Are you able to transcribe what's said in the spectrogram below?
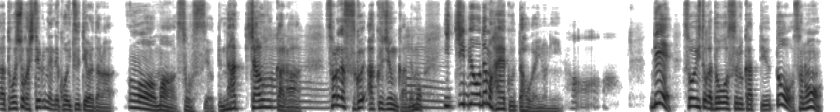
あ投資とかしてるねんで、こいつって言われたら、うん、まあ、そうっすよってなっちゃうから、それがすごい悪循環で、もう、1秒でも早く打った方がいいのに。はあで、そういう人がどうするかっていうと、その、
